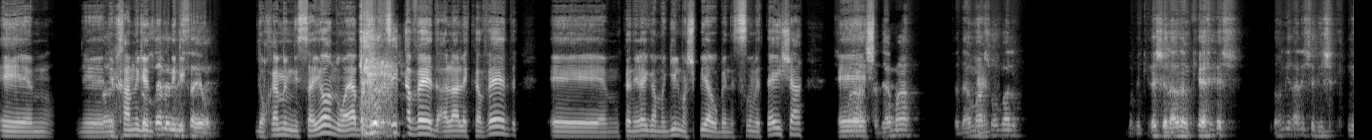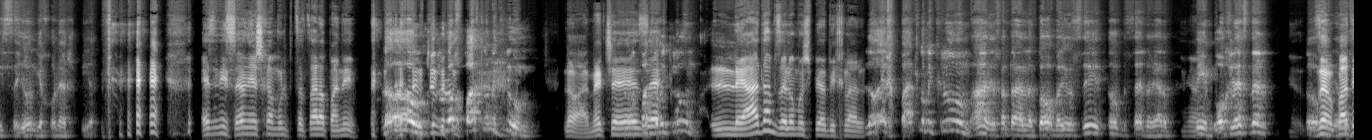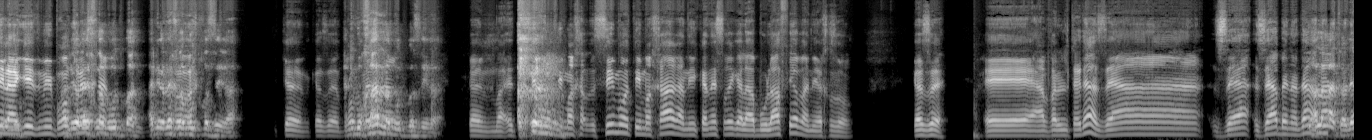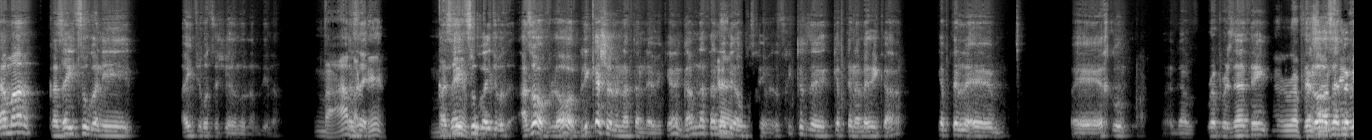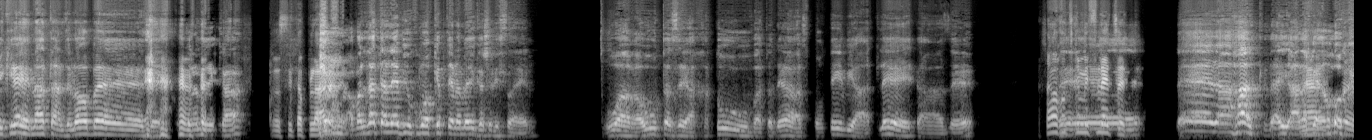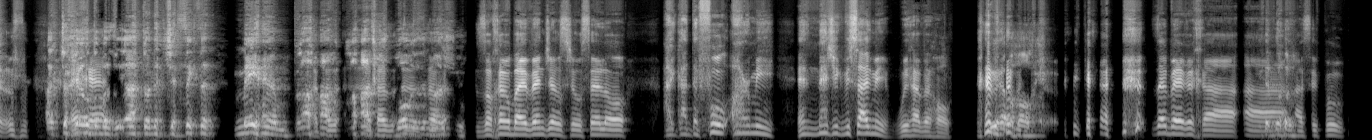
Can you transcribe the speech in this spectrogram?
אמ, אה, נלחם נגד... לוחם עם ניסיון. לוחם עם ניסיון, הוא היה בחצי כבד, עלה לכבד, אמ, כנראה גם הגיל משפיע, הוא בן 29. אה, אתה יודע מה? אתה יודע משהו כן. אבל? במקרה של אדם קרש, לא נראה לי שניסיון יכול להשפיע. איזה ניסיון יש לך מול פצצה לפנים? לא, הוא כאילו לא אכפת לו מכלום. לא, האמת שזה... לא אכפת לו מכלום. לאדם זה לא משפיע בכלל. לא אכפת לו מכלום. אה, נלחמת על התואר ב-UFC? טוב, בסדר, יאללה. מי, ברוק לסנר? זהו, באתי להגיד מי ברוק לסנר. אני הולך למות בזירה. כן, כזה. אני מוכן למות בזירה. כן, שימו אותי מחר, אני אכנס רגע לאבולעפיה ואני אחזור. כזה. אה, אבל אתה יודע, זה, ה... זה, זה הבן אדם. וואלה, אתה יודע מה? כזה ייצוג אני הייתי רוצה שיהיה לנו למדינה. מה, מדהים. כזה ייצוג הייתי רוצה, עזוב, לא, בלי קשר לנתן לוי, כן? גם נתן לוי כן. אנחנו צריכים, אנחנו צריכים כזה קפטן אמריקה, קפטן, אה, אה, איך קוראים? representing, זה לא, זה במקרה נתן, זה לא בקפטן אמריקה. עשית plug. אבל נתן לוי הוא כמו הקפטן אמריקה של ישראל. הוא הרהוט הזה, החטוב, אתה יודע, הספורטיבי, האתלט, הזה. עכשיו אנחנו צריכים מפלצת. ההלק, זה ההלק אה, הירוק. רק תשחרר אותו בזירה, אתה יודע, שיעשה קצת mayhem, שבור איזה משהו. זוכר באבנג'רס שהוא עושה לו I got the full army and magic beside me, we have a Hulk. We have a Hulk. זה בערך הסיפור.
